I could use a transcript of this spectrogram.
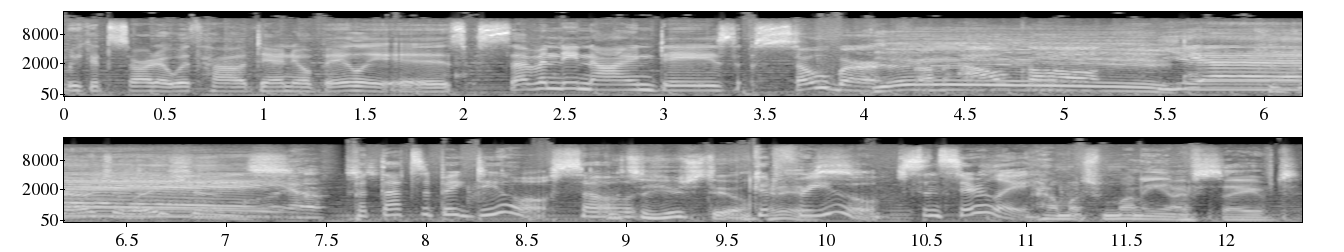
we could start it with how Daniel Bailey is 79 days sober from alcohol. Yay! Congratulations. but that's a big deal. So That's a huge deal. good It for is. you. Sincerely. How much money I've saved.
